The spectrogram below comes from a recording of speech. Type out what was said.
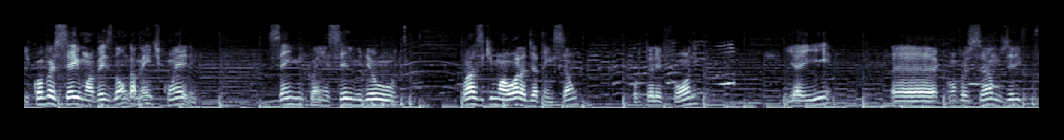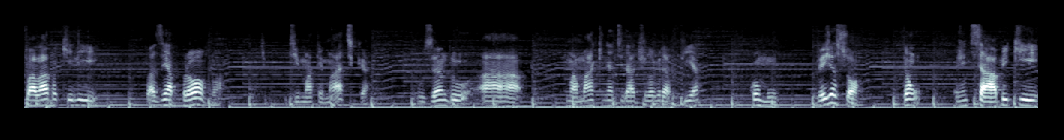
E conversei uma vez longamente com ele, sem me conhecer, ele me deu quase que uma hora de atenção por telefone. E aí é, conversamos, ele falava que ele fazia a prova de, de matemática usando a, uma máquina de datilografia comum. Veja só. Então, a gente sabe que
